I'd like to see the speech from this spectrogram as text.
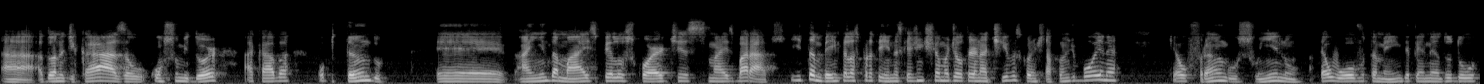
a, a, dona de casa, o consumidor acaba optando é, ainda mais pelos cortes mais baratos e também pelas proteínas que a gente chama de alternativas quando a gente está falando de boi, né? Que é o frango, o suíno, até o ovo também, dependendo do,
